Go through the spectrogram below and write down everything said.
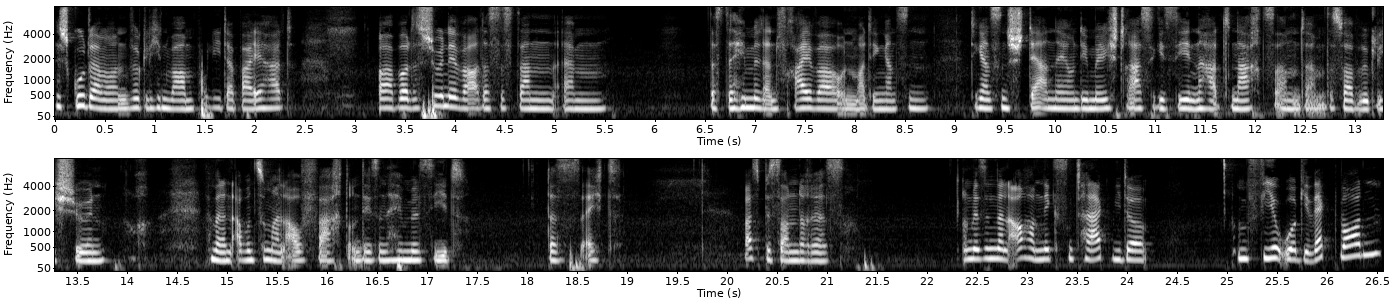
ist gut, wenn man wirklich einen warmen Pulli dabei hat. Aber das Schöne war, dass es dann, ähm, dass der Himmel dann frei war und man den ganzen, die ganzen Sterne und die Milchstraße gesehen hat nachts. Und ähm, das war wirklich schön. Auch wenn man dann ab und zu mal aufwacht und diesen Himmel sieht. Das ist echt was Besonderes. Und wir sind dann auch am nächsten Tag wieder um 4 Uhr geweckt worden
